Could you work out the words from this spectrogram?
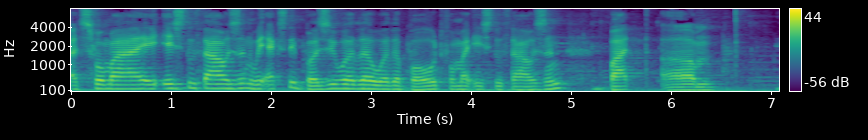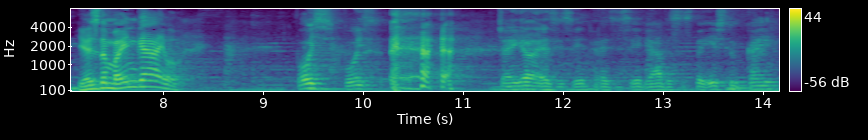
It's for my S2000. We're actually busy with the with the boat for my S2000, but um, here's the main guy. Boys, boys. Jaya, as you said, as you said, yeah, this is the S2K.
